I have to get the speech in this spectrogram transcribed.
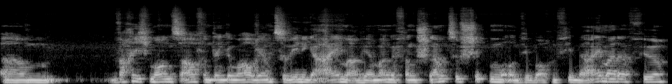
ähm, wache ich morgens auf und denke, wow, wir haben zu wenige Eimer. Wir haben angefangen, Schlamm zu schippen und wir brauchen viel mehr Eimer dafür.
